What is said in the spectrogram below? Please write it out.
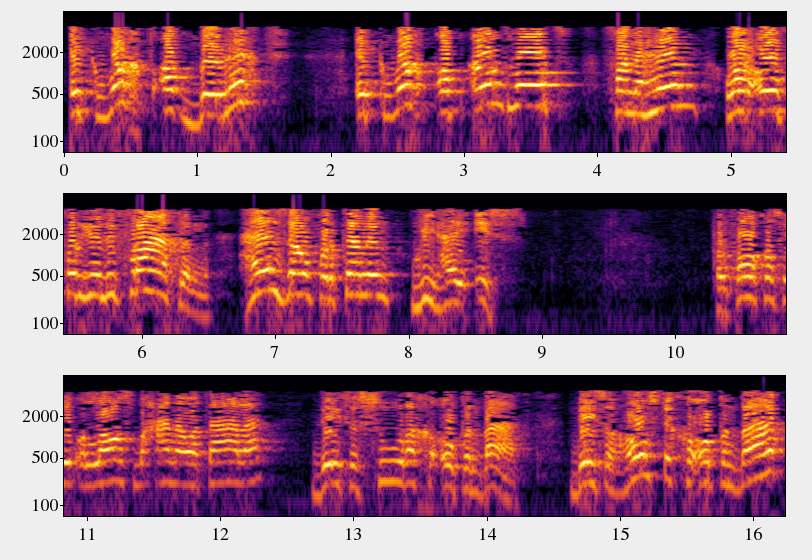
ik wacht op bericht, ik wacht op antwoord van hem waarover jullie vragen. Hij zal vertellen wie hij is. Vervolgens heeft Allah subhanahu wa ta'ala deze surah geopenbaard. Deze hoofdstuk geopenbaard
